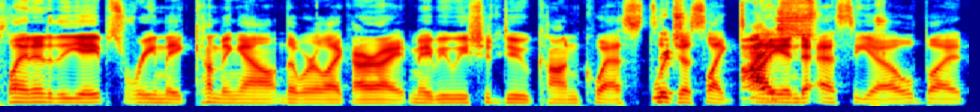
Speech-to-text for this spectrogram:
Planet of the Apes remake coming out that we're like, all right, maybe we should do Conquest to Which just like I tie s- into SEO, but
